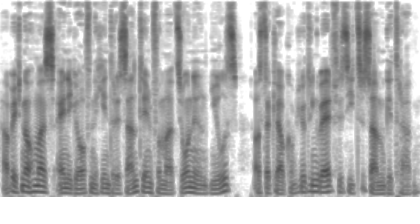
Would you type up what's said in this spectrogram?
habe ich nochmals einige hoffentlich interessante Informationen und News aus der Cloud Computing Welt für Sie zusammengetragen.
